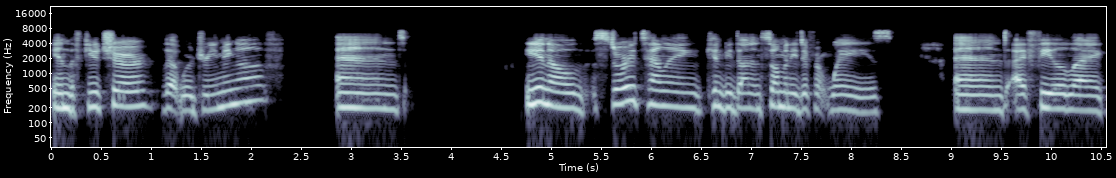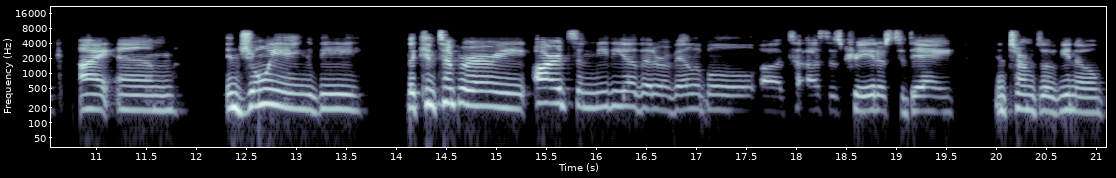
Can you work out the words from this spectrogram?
in the future that we're dreaming of. And, you know, storytelling can be done in so many different ways. And I feel like I am enjoying the the contemporary arts and media that are available uh, to us as creators today in terms of you know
